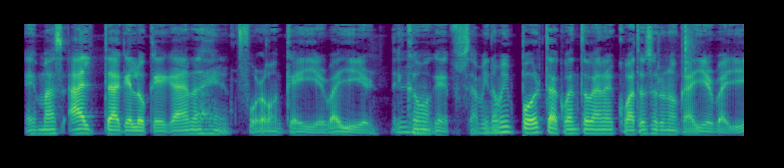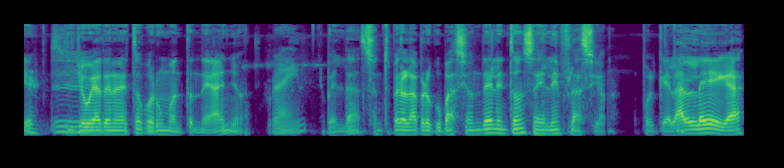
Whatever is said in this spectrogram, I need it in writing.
es más alta que lo que ganas en 401k year by year, es Ujú. como que pues, a mí no me importa cuánto gana el 401k year by year. Si Yo voy a Mm. tener esto por un montón de años, Right. ¿verdad? Pero la preocupación de él entonces es la inflación, porque él alega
